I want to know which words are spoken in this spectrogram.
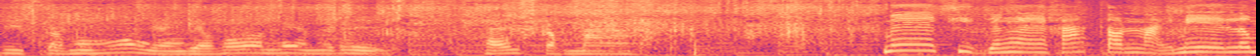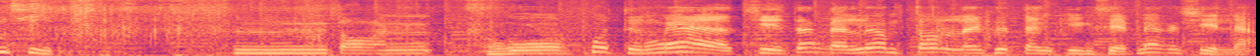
ฉีดกับมะม่วงอย่างเดียวเพราะว่าแม่ไม่ได้ใช้กับมา แม่ฉีดยังไงคะ ตอนไหนแม่เริ่มฉีด คือตอนโอ้โหพูดถึงแม่ฉีดตั้งแต่เริ่มต้นเลยคือแต่งกิ่งเสร็จแม่ก็ฉีดแล้ว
